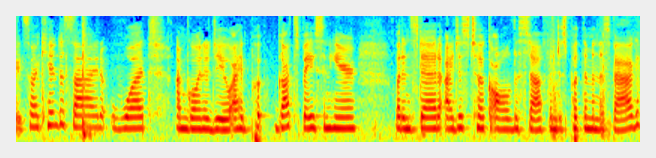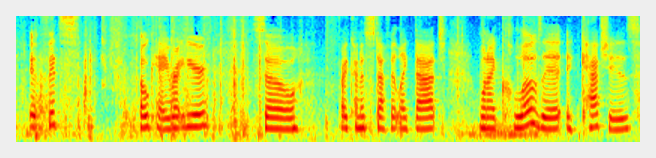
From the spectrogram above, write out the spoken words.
Alright, so I can't decide what I'm going to do. I put got space in here, but instead I just took all the stuff and just put them in this bag. It fits okay right here. So if I kind of stuff it like that, when I close it, it catches.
